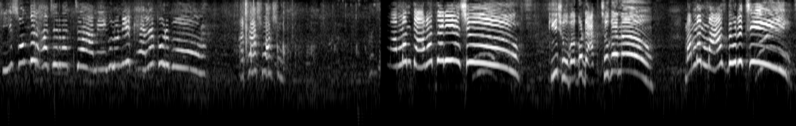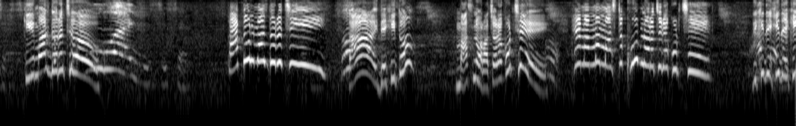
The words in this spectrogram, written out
কি সুন্দর হাঁসের বাচ্চা, আমি এগুলো নিয়ে খেলা করব। আচ্ছা আসো আসো। মাম্মাম, তাড়াতাড়ি এসো। কি সৌভাগ্য, ডাকছো কেন? মাম্মা মাছ ধরেছি। কি মাছ ধরেছো? কাতল মাছ ধরেছি। তাই, দেখি তো। মাছ নড়াচড়া করছে? হ্যাঁ মাম্মা মাছটা খুব নড়াচড়া করছে। দেখি দেখি দেখি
